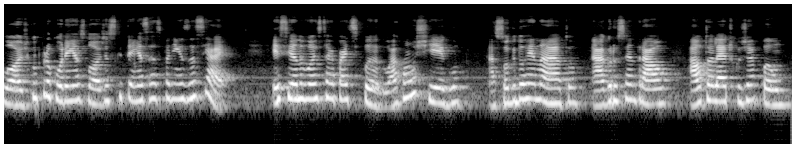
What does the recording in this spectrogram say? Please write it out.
lógico, procurem as lojas que têm as raspadinhas da CIAI. Esse ano vão estar participando o Aconchego, Açougue do Renato, Agro Central, Autoelétrico Japão,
